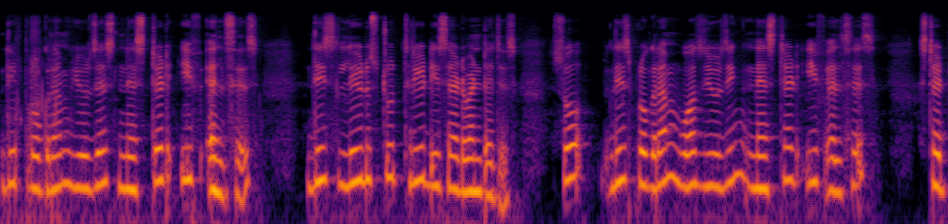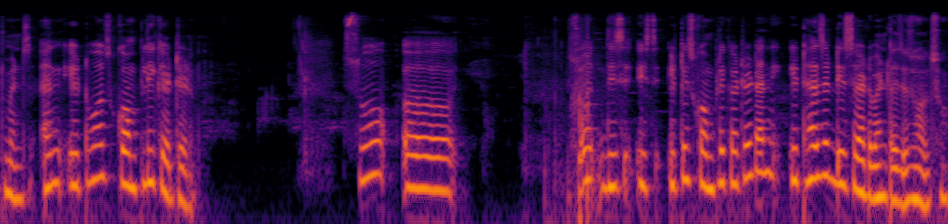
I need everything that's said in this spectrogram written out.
the program uses nested if else's this leads to three disadvantages. So this program was using nested if else's statements and it was complicated. So uh, so this is it is complicated and it has a disadvantages also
